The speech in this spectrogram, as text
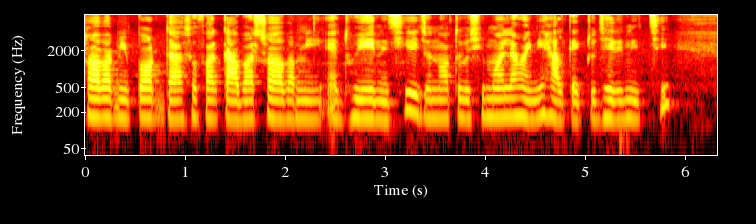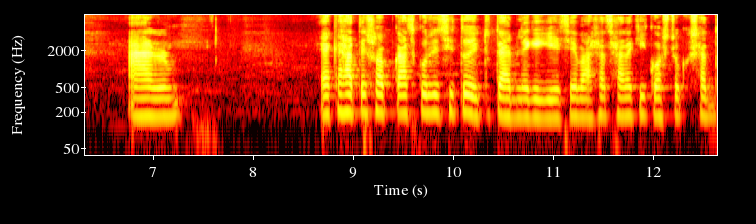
সব আমি পর্দা, সোফার কাবার সব আমি ধুয়ে এনেছি। এই জন্য অত বেশি ময়লা হয়নি, হালকা একটু ঝেড়ে নিচ্ছি। আর একা হাতে সব কাজ করেছি তো, একটু টাইম লেগে গিয়েছে। বাসা ছাড়া কি কষ্টসাধ্য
